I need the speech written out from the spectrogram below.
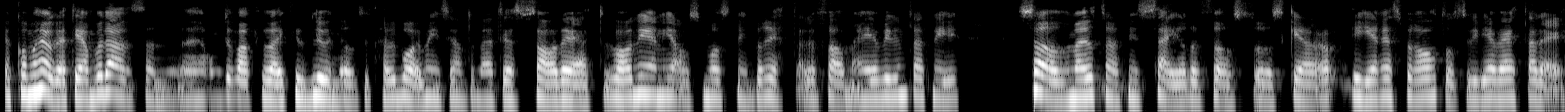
jag kommer ihåg att i ambulansen, eh, om det var på väg till Lund eller till Trelleborg, minns jag inte, men att jag sa det att vad ni än gör så måste ni berätta det för mig. Jag vill inte att ni söver mig utan att ni säger det först och ska jag ligga i respirator så vill jag veta det.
